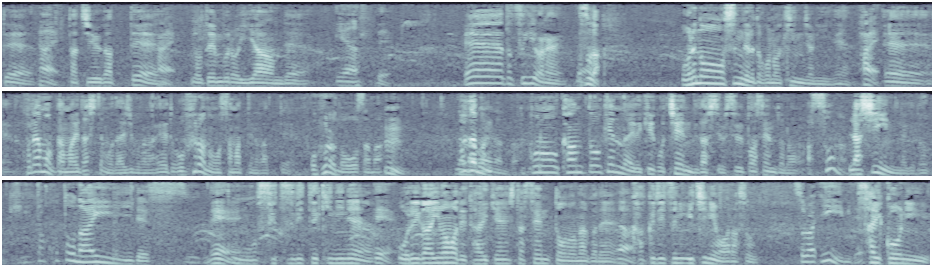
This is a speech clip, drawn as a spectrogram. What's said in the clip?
て、はい立ち湯があって、はい露天風呂嫌んで、いやって。えーと、次はね、そうだ。俺の住んでるところの近所にね、はいえー、これはもう名前出しても大丈夫かな。えーと、お風呂の王様っていうのがあって、お風呂の王様？うん。これ多分名前なんだ、この関東圏内で結構チェーンで出してるスーパー銭湯なあ、そうなの？らしいんだけど、聞いたことないですね。もう設備的にね、ええ俺が今まで体験した銭湯の中でん確実に1、2を争う。それはいい意味で？最高にいい。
